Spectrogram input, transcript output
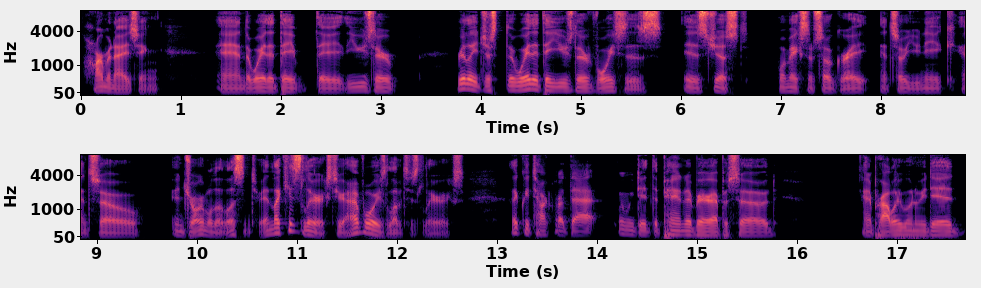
harmonizing and the way that they they use their really just the way that they use their voices is just what makes them so great and so unique and so enjoyable to listen to and like his lyrics too. I've always loved his lyrics. I think we talked about that when we did the panda bear episode and probably when we did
